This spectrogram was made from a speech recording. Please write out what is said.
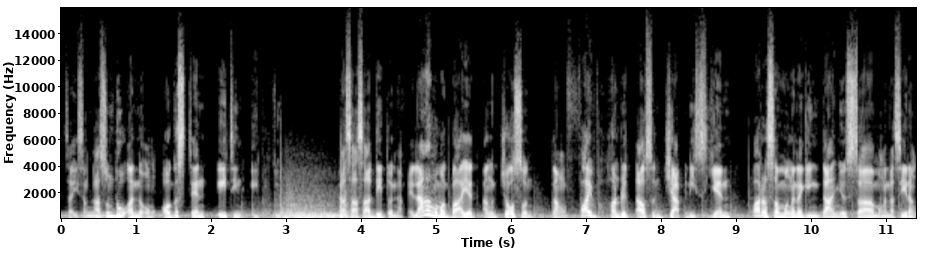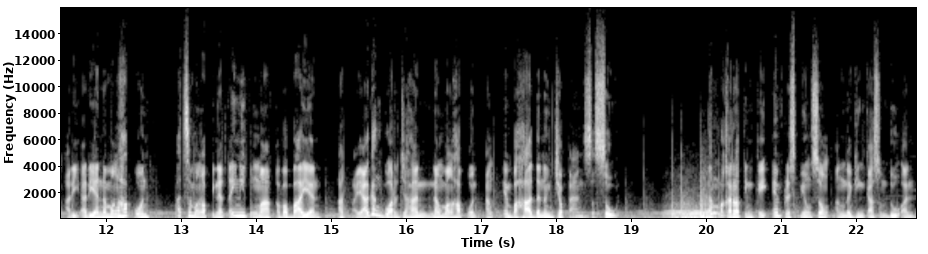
sa isang kasunduan noong August 10, 1882. Nasasad dito na kailangan magbayad ang Joseon ng 500,000 Japanese yen para sa mga naging danyo sa mga nasirang ari-arian ng mga Hapon at sa mga pinatay nitong mga kababayan at payagang gwardyahan ng mga Hapon ang embahada ng Japan sa Seoul. Nang makarating kay Empress Myeongsong ang naging kasunduan,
